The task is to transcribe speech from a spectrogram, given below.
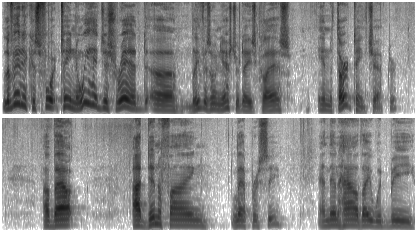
Leviticus 14. Now, we had just read, uh, I believe it was on yesterday's class, in the 13th chapter, about identifying leprosy and then how they would be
